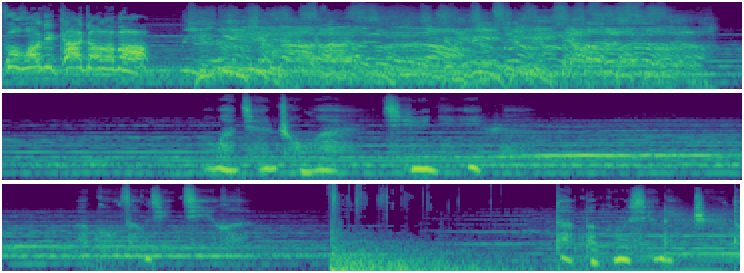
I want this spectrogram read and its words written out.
父皇，你看到了吗？请陛下三思，曾经记恨，但本宫心里知道，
